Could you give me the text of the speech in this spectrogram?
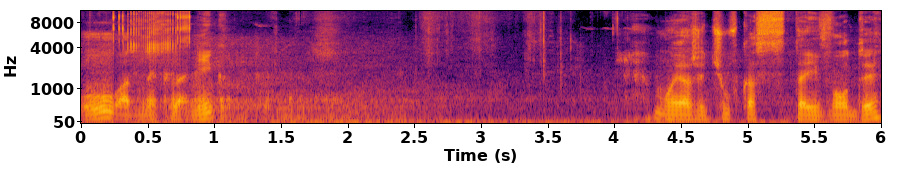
U, ładny klenik. Moja życiówka z tej wody.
